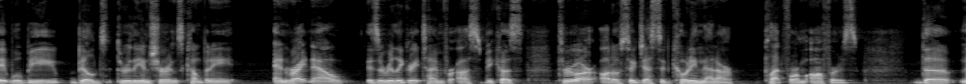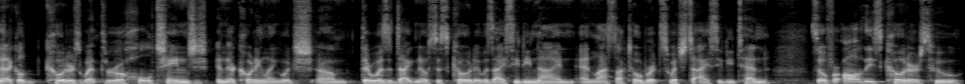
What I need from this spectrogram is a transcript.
it will be billed through the insurance company. And right now is a really great time for us because through our auto suggested coding that our platform offers, the medical coders went through a whole change in their coding language. Um, there was a diagnosis code, it was ICD 9, and last October it switched to ICD 10. So, for all of these coders who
